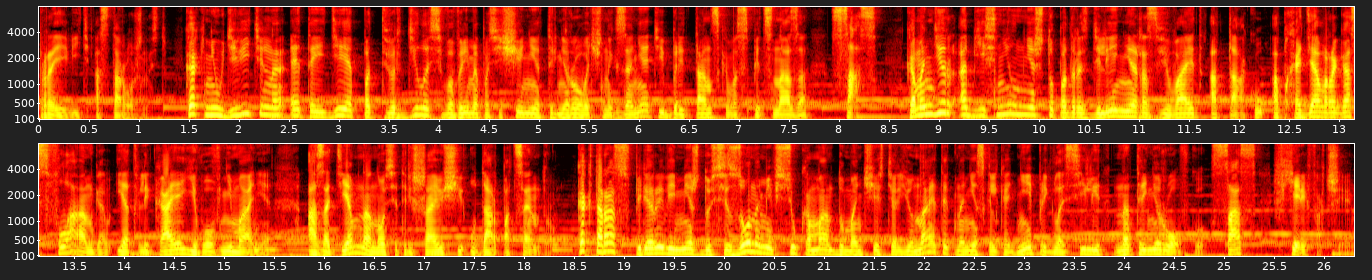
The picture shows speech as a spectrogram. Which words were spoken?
проявить осторожность. Как ни удивительно, эта идея подтвердилась во время посещения тренировочных занятий британского спецназа САС – Командир объяснил мне, что подразделение развивает атаку, обходя врага с флангов и отвлекая его внимание, а затем наносит решающий удар по центру. Как-то раз в перерыве между сезонами всю команду Манчестер Юнайтед на несколько дней пригласили на тренировку САС в Херрифордшире.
